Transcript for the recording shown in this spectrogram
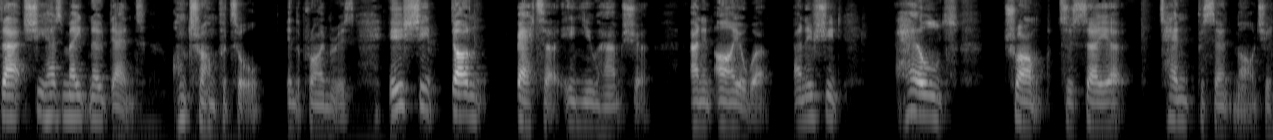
that she has made no dent on Trump at all in the primaries. Is she done better in New Hampshire and in Iowa? And if she'd held Trump to say a 10% margin,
